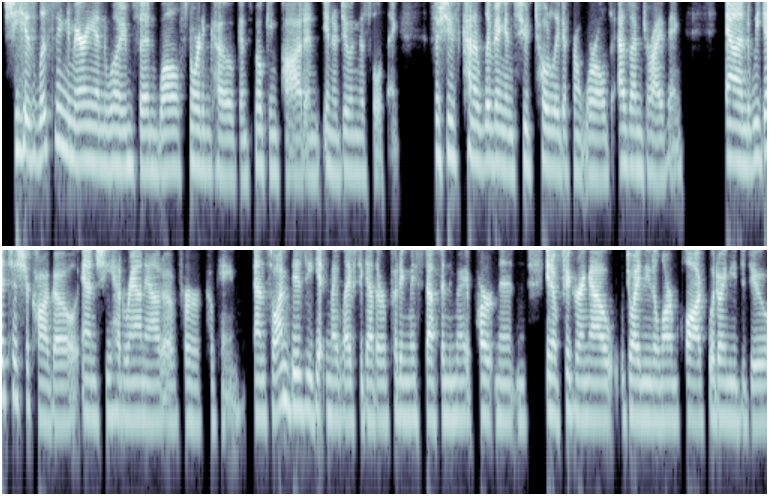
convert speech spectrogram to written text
she is listening to Marianne Williamson while snorting coke and smoking pot and you know doing this whole thing. So she's kind of living in two totally different worlds as I'm driving. And we get to Chicago and she had ran out of her cocaine. And so I'm busy getting my life together, putting my stuff in my apartment and, you know, figuring out do I need alarm clock? What do I need to do?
